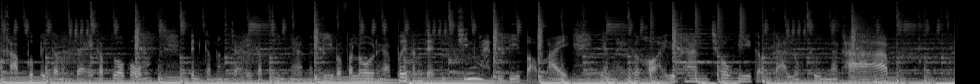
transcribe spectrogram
นะครับเพื่อเป็นกำลังใจให้กับตัวผม เป็นกำลังใจให้กับทีมงาน Money Buffalo นะครับเพื่อตั้งใจชิ้นงานดีๆต่อไปยังไงก็ขอให้ทุกท่านโชคดีกับการลงทุนนะครับ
